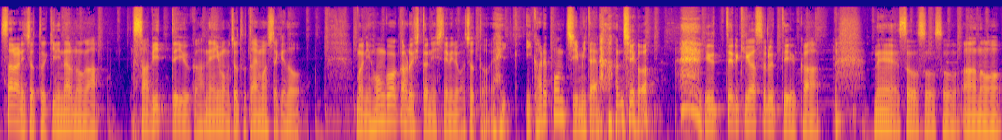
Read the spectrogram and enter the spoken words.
さらにちょっと気になるのが、サビっていうかね、今もちょっと歌いましたけど、まあ日本語わかる人にしてみればちょっと、え、イカレポンチ？みたいな感じを 言ってる気がするっていうか、ねえ、そうそうそう、あの、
